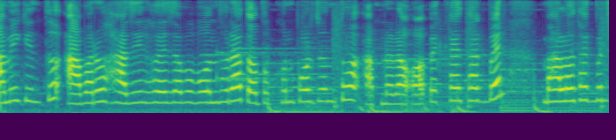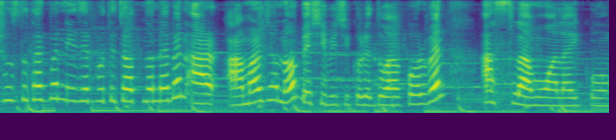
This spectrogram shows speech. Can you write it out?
আমি কিন্তু আবারও হাজির হয়ে যাব বন্ধুরা। ততক্ষণ পর্যন্ত আপনারা অপেক্ষায় থাকবেন, ভালো থাকবেন, সুস্থ থাকবেন, নিজের প্রতি যত্ন নেবেন আর আমার জন্য বেশি বেশি করে দোয়া করবেন। আসসালামু আলাইকুম।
